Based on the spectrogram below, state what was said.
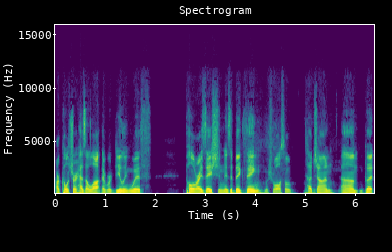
our culture has a lot that we're dealing with. Polarization is a big thing which we'll also touch on. Um, but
